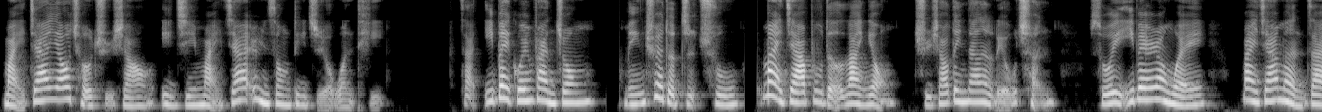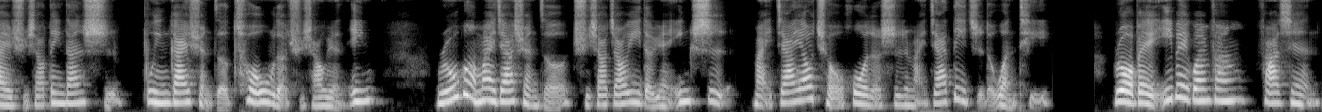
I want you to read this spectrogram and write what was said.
买家要求取消以及买家运送地址有问题。在 eBay 规范中，明确的指出，卖家不得滥用取消订单的流程，所以 eBay 认为，卖家们在取消订单时，不应该选择错误的取消原因。如果卖家选择取消交易的原因是买家要求或者是买家地址的问题，若被 eBay 官方发现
